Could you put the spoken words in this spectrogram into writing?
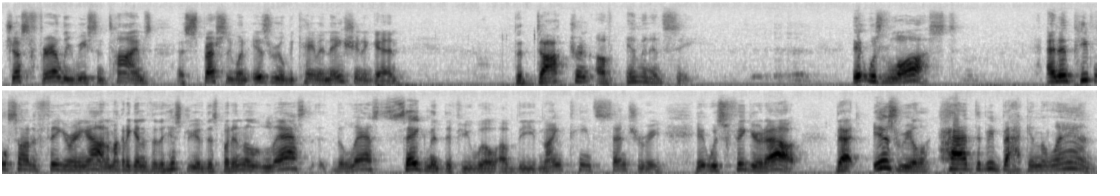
just fairly recent times, especially when Israel became a nation again, the doctrine of imminency. It was lost. And then people started figuring out, I'm not going to get into the history of this, but in the last, the last segment, if you will, of the 19th century, it was figured out that Israel had to be back in the land.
